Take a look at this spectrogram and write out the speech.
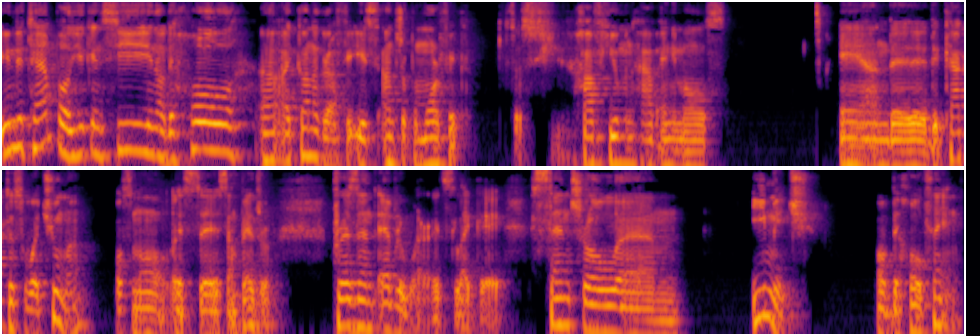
in the temple, you can see, you know, the whole uh, iconography is anthropomorphic. So half human, half animals. And uh, the cactus huachuma, also known as uh, San Pedro, present everywhere. It's like a central um, image of the whole thing.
